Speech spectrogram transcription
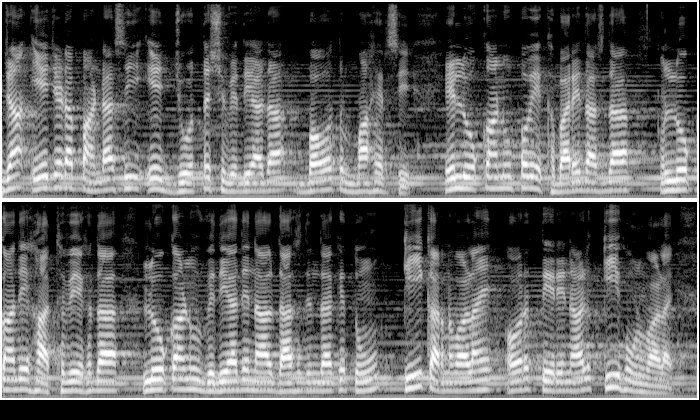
ਜਾਂ ਇਹ ਜਿਹੜਾ ਪਾਂਡਾ ਸੀ, ਇਹ ਜੋਤਿਸ਼ ਵਿਦਿਆ ਦਾ ਬਹੁਤ ਮਾਹਿਰ ਸੀ। ਇਹ ਲੋਕਾਂ ਨੂੰ ਭਵਿੱਖ ਬਾਰੇ ਦੱਸਦਾ, ਲੋਕਾਂ ਦੇ ਹੱਥ ਵੇਖਦਾ, ਲੋਕਾਂ ਨੂੰ ਵਿਦਿਆ ਦੇ ਨਾਲ ਦੱਸ ਦਿੰਦਾ ਕਿ ਤੂੰ ਕੀ ਕਰਨ ਵਾਲਾ ਹੈ ਔਰ ਤੇਰੇ ਨਾਲ ਕੀ ਹੋਣ ਵਾਲਾ ਹੈ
